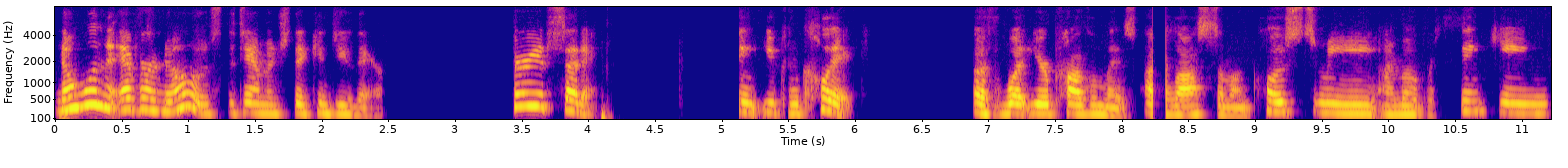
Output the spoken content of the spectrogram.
No one ever knows the damage they can do there. Very upsetting. Think you can click of what your problem is. I lost someone close to me. I'm overthinking,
